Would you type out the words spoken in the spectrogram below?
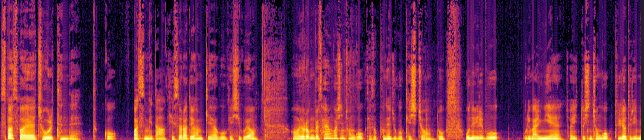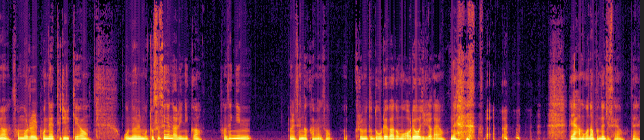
스바스바의 좋을 텐데 듣고 왔습니다. 키스 라디오 함께 하고 계시고요. 어, 여러분들 사연과 신청곡 계속 보내주고 계시죠. 또 오늘 일부 우리 말미에 저희 또 신청곡 들려드리면 선물을 보내드릴게요. 오늘 뭐 또 스승의 날이니까 선생님을 생각하면서 어, 그러면 또 노래가 너무 어려워지려나요? 네. 그냥 아무거나 보내주세요. 네.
